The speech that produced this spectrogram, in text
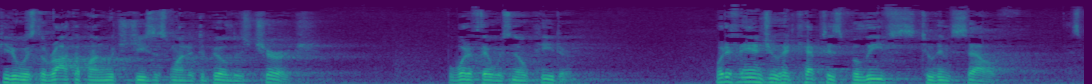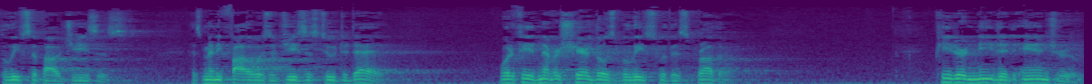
Peter was the rock upon which Jesus wanted to build his church. But what if there was no Peter? What if Andrew had kept his beliefs to himself, his beliefs about Jesus, as many followers of Jesus do today? What if he had never shared those beliefs with his brother? Peter needed Andrew.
